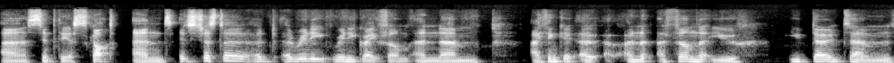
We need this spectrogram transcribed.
uh cynthia scott and it's just a, a, a really really great film and um I think a, a, a, film that you you don't um,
